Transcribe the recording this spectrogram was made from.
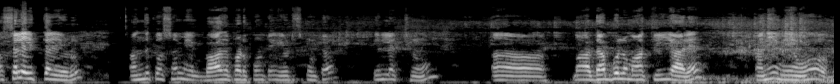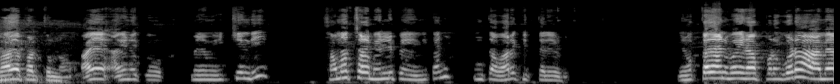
అసలే ఇత్తలేడు అందుకోసం మేము బాధపడుకుంటా ఏడ్చుకుంటా వెళ్ళొచ్చినాము. మా డబ్బులు మాకు ఇవ్వాలి అని మేము బాధపడుతున్నాం. ఆయనకు మేము ఇచ్చింది సంవత్సరం వెళ్ళిపోయింది కానీ ఇంతవరకు ఇత్తలేడు. నేను ఒక్కదాని పోయినప్పుడు కూడా ఆమె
